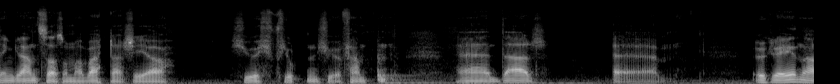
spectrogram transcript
den grensa som har vært der siden 2014-2015, eh, der eh, Ukraina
